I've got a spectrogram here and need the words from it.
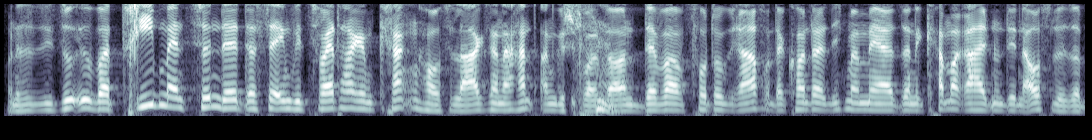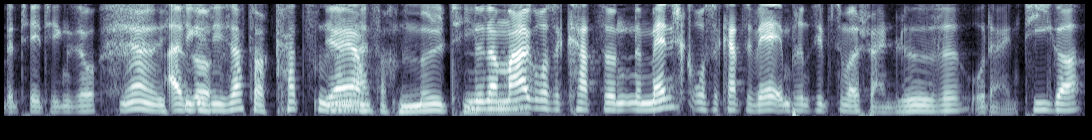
Und das ist sich so übertrieben entzündet, dass er irgendwie zwei Tage im Krankenhaus lag, seine Hand angeschwollen war und der war Fotograf und der konnte halt nicht mal mehr seine Kamera halten und den Auslöser betätigen. So. ja, ich, also- Digga, ich sag doch, Katzen Ja, sind ja. einfach Mülltiere. Eine normal große Katze und eine menschgroße Katze wäre im Prinzip zum Beispiel ein Löwe oder ein Tiger.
